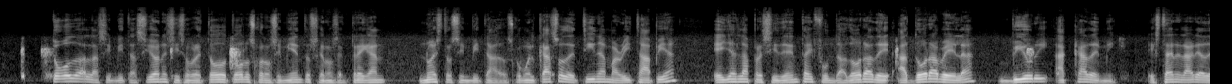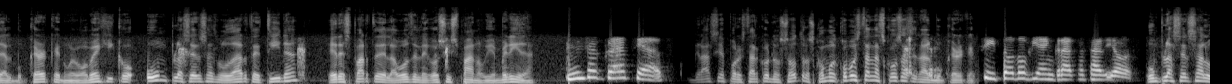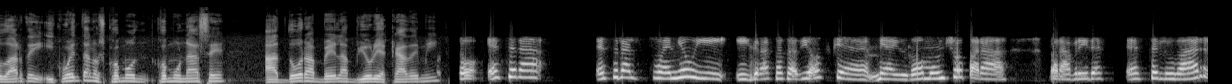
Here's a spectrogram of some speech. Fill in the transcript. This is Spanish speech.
todas las invitaciones y sobre todo todos los conocimientos que nos entregan nuestros invitados, como el caso de Tina Marie Tapia, ella es la presidenta y fundadora de Adora Vela Beauty Academy. Está en el área de Albuquerque, Nuevo México. Un placer saludarte, Tina. Eres parte de la voz del negocio hispano. Bienvenida. Muchas gracias. Gracias por estar con nosotros. ¿Cómo, cómo están las cosas en Albuquerque? Sí, todo bien, gracias a Dios. Un placer saludarte y cuéntanos cómo, cómo nace Adora Vela Beauty Academy. ese, era, ese era el sueño y, gracias a Dios que me ayudó mucho para, para abrir este lugar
